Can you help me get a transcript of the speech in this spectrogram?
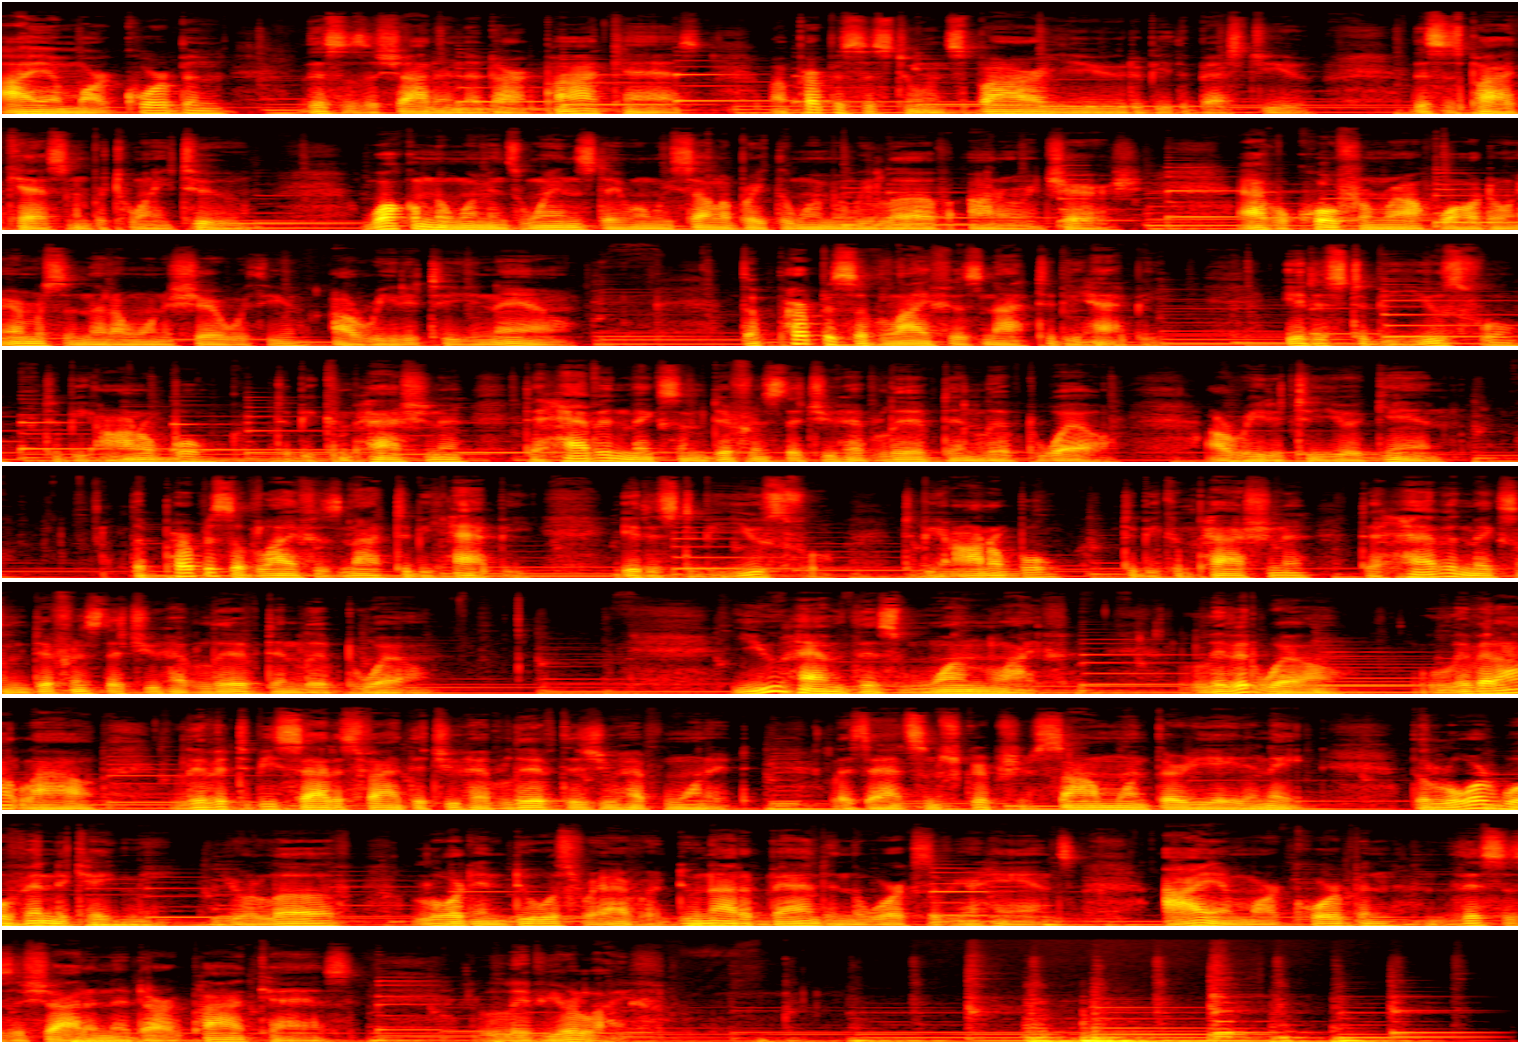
I am Mark Corbin. This is a Shot in the Dark podcast. My purpose is to inspire you to be the best you. This is podcast number 22. Welcome to Women's Wednesday when we celebrate the women we love, honor, and cherish. I have a quote from Ralph Waldo Emerson that I want to share with you. I'll read it to you now. The purpose of life is not to be happy, it is to be useful, to be honorable, to be compassionate, to have and make some difference that you have lived and lived well. I'll read it to you again. The purpose of life is not to be happy, it is to be useful, to be honorable, to be compassionate, to have it make some difference that you have lived and lived well. You have this one life. Live it well, live it out loud, live it to be satisfied that you have lived as you have wanted. Let's add some scripture Psalm 138 and 8. The Lord will vindicate me. Your love, Lord, endures forever. Do not abandon the works of your hands. I am Mark Corbin. This is a Shot in the Dark podcast. Live your life.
